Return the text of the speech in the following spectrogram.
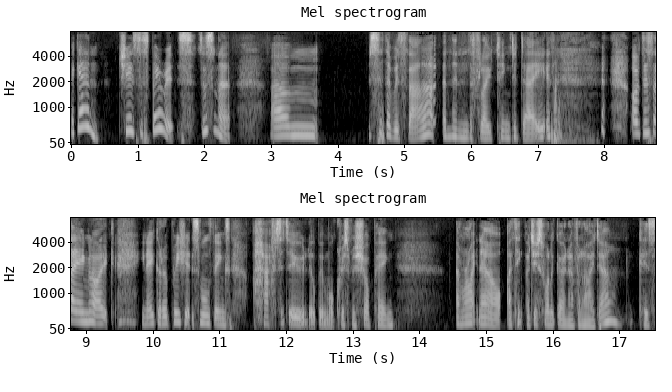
Again, cheers the spirits, doesn't it? Um, so there was that, and then the floating today. After saying like, you know, got to appreciate the small things, I have to do a little bit more Christmas shopping. And right now, I think I just want to go and have a lie down because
